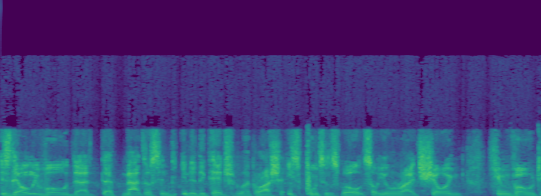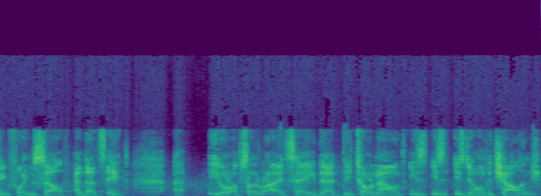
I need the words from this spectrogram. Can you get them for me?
It's the only vote that, that matters in, in a dictatorship like Russia is Putin's vote. So you're right showing him voting for himself, and that's it. Uh, you're absolutely right saying that the turnout is, is, is the only challenge.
